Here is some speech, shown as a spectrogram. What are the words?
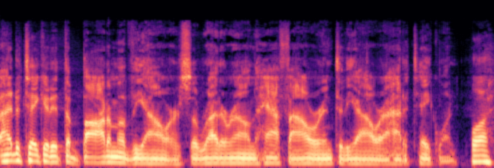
I had to take it at the bottom of the hour, so right around the half hour into the hour, I had to take one. Why?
